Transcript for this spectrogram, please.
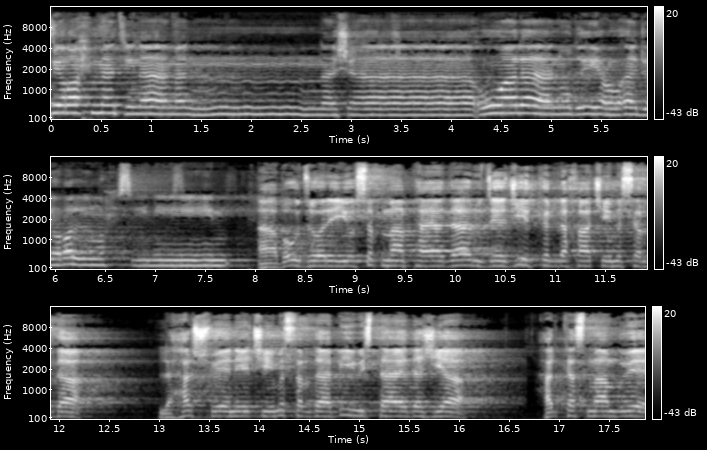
برحمتنا من نشاء ولا نضيع أجر المحسنين. أبو زوري يوسف ما پایدار و جێگیر کرد لە خاچی مسردا لە هەر شوێنێکی مسردا بیویستایە دەژیا. هەر کەسمان بوێ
